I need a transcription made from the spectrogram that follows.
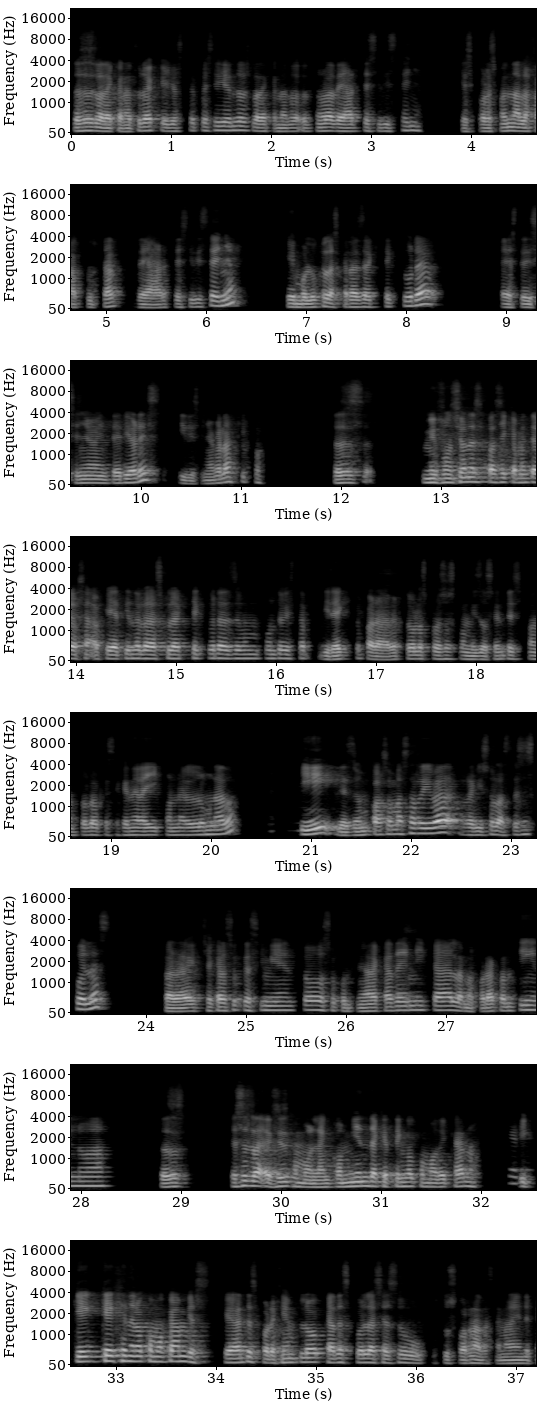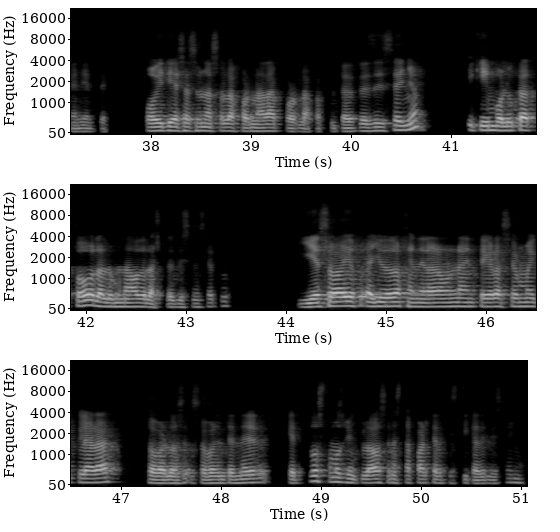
Entonces, la decanatura que yo estoy presidiendo es la decanatura de artes y diseño, que se corresponde a la Facultad de Artes y Diseño, que involucra las carreras de arquitectura, este, diseño de interiores y diseño gráfico. Entonces, mi función es básicamente, o sea, ok, atiendo la escuela de arquitectura desde un punto de vista directo para ver todos los procesos con mis docentes y con todo lo que se genera ahí con el alumnado. Y desde un paso más arriba, reviso las tres escuelas para checar su crecimiento, su continuidad académica, la mejora continua. Entonces, esa es, la, esa es como la encomienda que tengo como decano. ¿Y qué, qué, generó como cambios? Que antes, por ejemplo, cada escuela hacía su, sus jornadas de manera independiente. Hoy día se hace una sola jornada por la Facultad de Diseño y que involucra todo el alumnado de las tres licenciaturas. Y eso ha ayudado a generar una integración muy clara sobre, los, sobre entender que todos estamos vinculados en esta parte artística del diseño.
